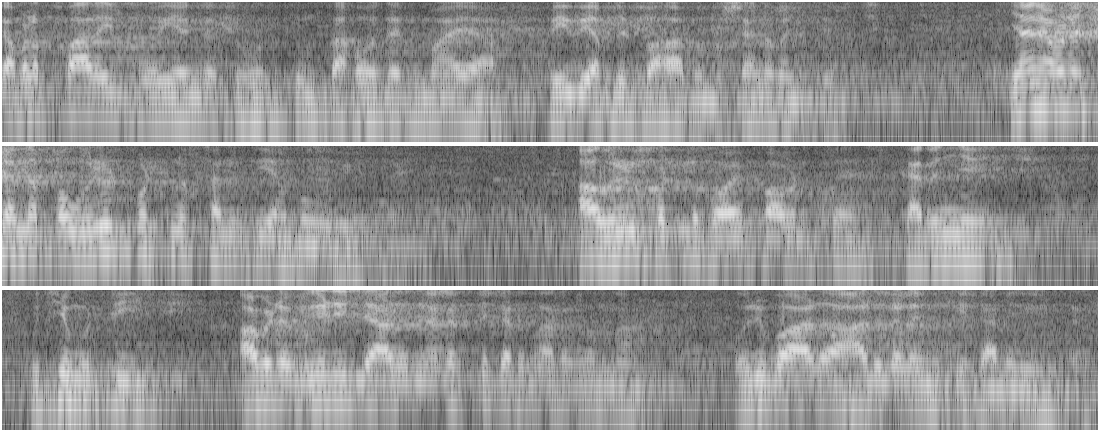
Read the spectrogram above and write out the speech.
കവളപ്പാറയിൽ പോയി എന്റെ സുഹൃത്തും സഹോദരനുമായ പി വി അബ്ദുൽ വഹാബിന്റെ ക്ഷണമനുസരിച്ച് ഞാൻ അവിടെ ചെന്നപ്പോൾ ഉരുൾപൊട്ടുന്ന സ്ഥലത്ത് ഞാൻ പോവുകയുണ്ടായി. ആ ഉരുൾപൊട്ടൽ പോയപ്പോൾ അവിടുത്തെ കരഞ്ഞ് ബുദ്ധിമുട്ടി അവിടെ വീടില്ലാതെ നിലത്ത് കിടന്നിറങ്ങുന്ന ഒരുപാട് ആളുകൾ എനിക്ക് കാണുകയുണ്ടായി.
